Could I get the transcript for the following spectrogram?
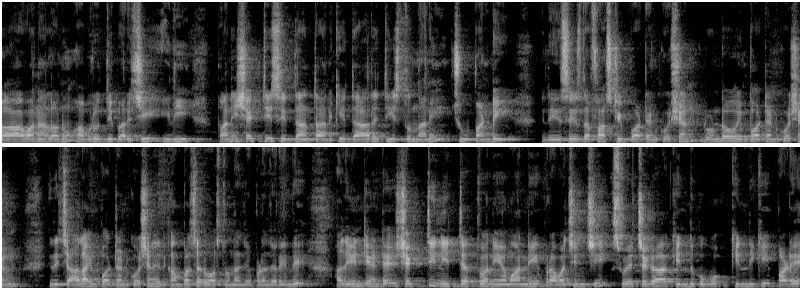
భావనలను అభివృద్ధిపరిచి ఇది పని శక్తి సిద్ధాంతానికి దారి తీస్తుందని చూపండి. This is the first important question రెండో ఇంపార్టెంట్ క్వశ్చన్ ఇది చాలా ఇంపార్టెంట్ క్వశ్చన్ ఇది కంపల్సరీ వస్తుందని చెప్పడం జరిగింది. అదేంటి అంటే శక్తి నిత్యత్వ నియమాన్ని ప్రవచించి స్వేచ్ఛగా కిందకు కిందికి పడే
